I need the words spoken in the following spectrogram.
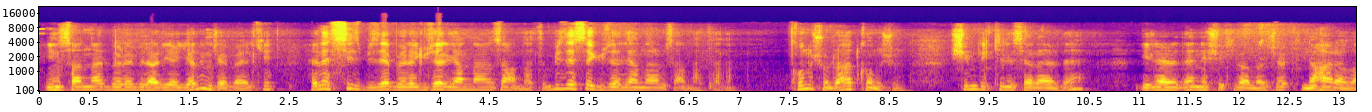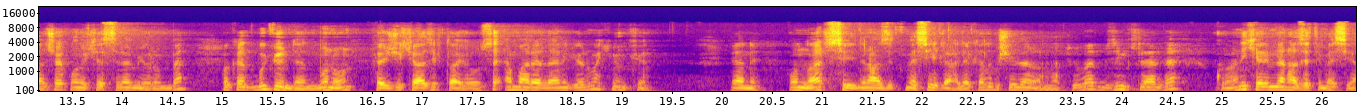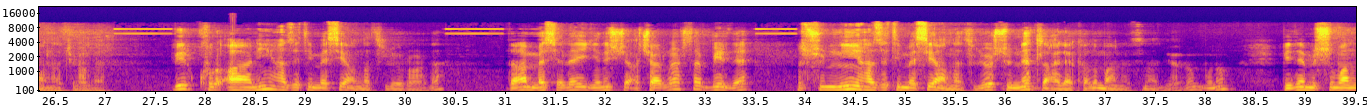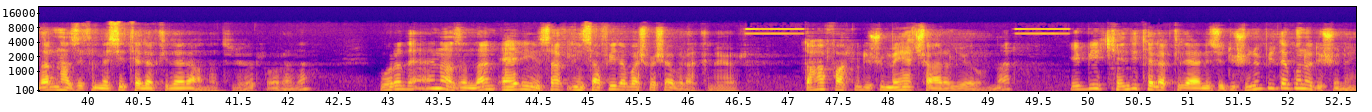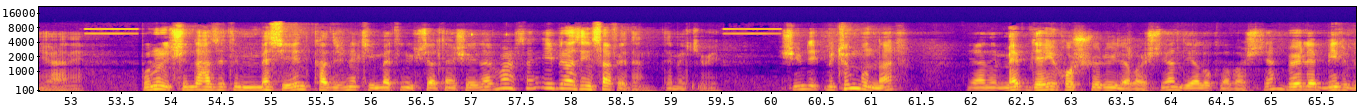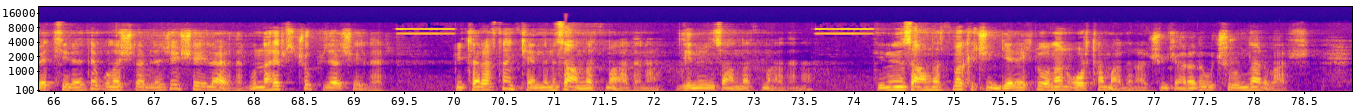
insanlar böyle bir araya gelince belki hele siz bize böyle güzel yanlarınızı anlatın. Biz de size güzel yanlarımızı anlatalım. Konuşun, rahat konuşun. Şimdi kiliselerde ileride ne şekil alacak, ne hal alacak onu kestiremiyorum ben. Fakat bugünden bunun fecri kazip dahi olsa emarelerini görmek mümkün. Yani onlar Seyyidin Hazreti Mesih ile alakalı bir şeyler anlatıyorlar. Bizimkiler de Kur'an-ı Kerim'den Hazreti Mesih'i anlatıyorlar. Bir Kur'ani Hazreti Mesih anlatılıyor orada. Daha meseleyi genişçe açarlarsa bir de Sünni Hazreti Mesih anlatılıyor. Sünnetle alakalı manasına diyorum bunu. Bir de Müslümanların Hazreti Mesih telakkileri anlatılıyor orada. Burada en azından ehli insaf insafıyla baş başa bırakılıyor. Daha farklı düşünmeye çağrılıyor onlar. E bir kendi telakkilerinizi düşünün, bir de bunu düşünün yani. Bunun içinde Hz. Mesih'in kadrini, kıymetini yükselten şeyler varsa e biraz insaf edin demek gibi. Şimdi bütün bunlar yani mebdeyi hoşgörüyle başlayan, diyalogla başlayan böyle bir vetirede ulaşılabilecek şeylerdir. Bunlar hepsi çok güzel şeyler. Bir taraftan kendinizi anlatma adına, dininizi anlatma adına, dininizi anlatmak için gerekli olan ortam adına. Çünkü arada uçurumlar var.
